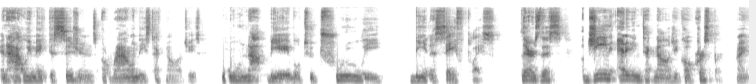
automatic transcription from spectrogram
and how we make decisions around these technologies, we will not be able to truly be in a safe place there's this gene editing technology called CRISPR, right?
